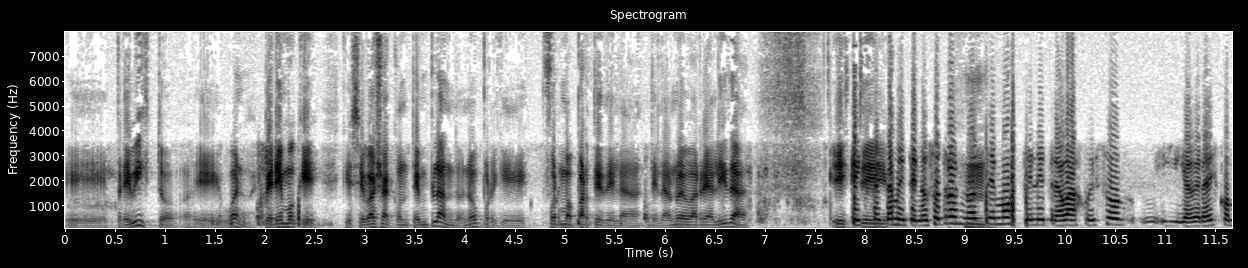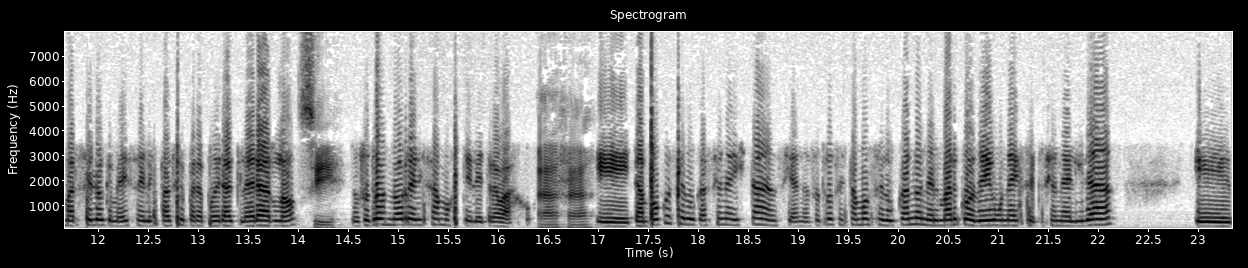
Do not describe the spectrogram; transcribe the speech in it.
eh, previsto. Eh, bueno, esperemos que, que, se vaya contemplando, ¿no? Porque forma parte de la, de la nueva realidad. Este... Exactamente, nosotros no mm. hacemos teletrabajo, eso, y agradezco a Marcelo que me dé el espacio para poder aclararlo. Sí. Nosotros no realizamos teletrabajo. Ajá. tampoco es educación a distancia, nosotros estamos educando en el marco de una excepcionalidad eh,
